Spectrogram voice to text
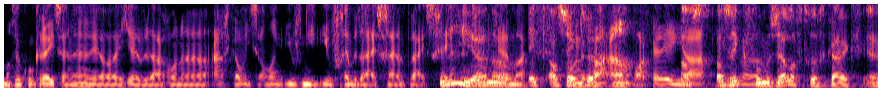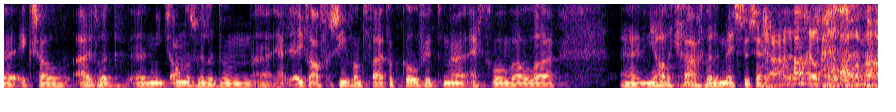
Mag heel concreet zijn, hè? Ja, weet je, we hebben daar gewoon eh, eigenlijk al iets anders. Je hoeft, niet, je hoeft geen bedrijfsgeheime te geven. Nee, ja, nou, hè, maar ik- als gewoon ik terug- aanpak. Hè, denk, Als, ja, als ik voor mezelf terugkijk, eh, ik zou eigenlijk eh, niets anders willen doen. Eh, ja, even afgezien van het feit dat COVID me echt gewoon wel. eh, eh, die had ik graag willen missen, zeg Ja, dat geldt voor ons allemaal.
